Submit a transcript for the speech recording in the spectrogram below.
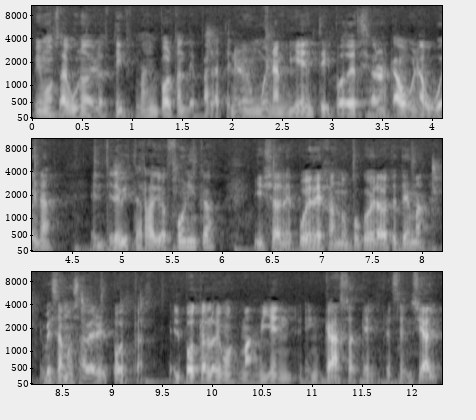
Vimos algunos de los tips más importantes para tener un buen ambiente y poder llevar a cabo una buena entrevista radiofónica y ya después, dejando un poco de lado este tema, empezamos a ver el podcast. El podcast lo vimos más bien en casa que en presencial,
